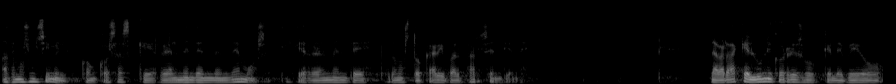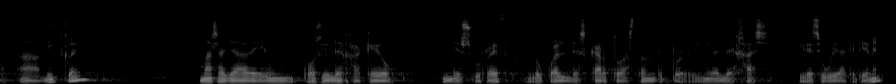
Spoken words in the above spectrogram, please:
hacemos un símil con cosas que realmente entendemos y que realmente podemos tocar y palpar, se entiende. La verdad que el único riesgo que le veo a Bitcoin, más allá de un posible hackeo de su red, lo cual descarto bastante por el nivel de hash y de seguridad que tiene,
